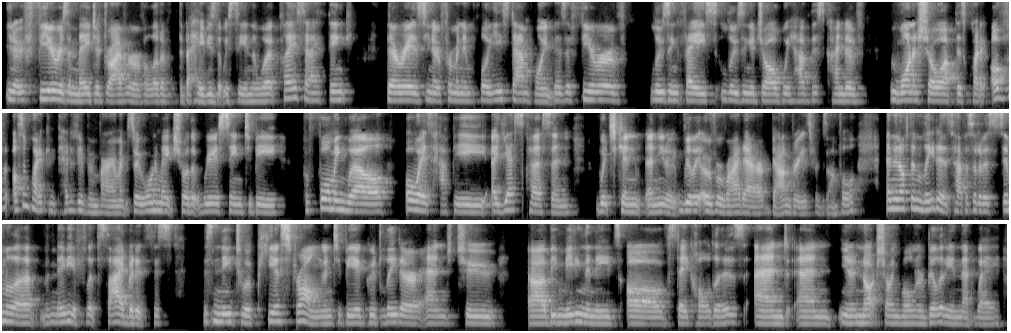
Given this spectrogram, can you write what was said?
you know fear is a major driver of a lot of the behaviors that we see in the workplace and I think there is, you know, from an employee standpoint, there's a fear of losing face, losing a job. We have this kind of we want to show up. There's quite a, often quite a competitive environment, so we want to make sure that we're seen to be performing well, always happy, a yes person, which can and you know really override our boundaries, for example. And then often leaders have a sort of a similar, maybe a flip side, but it's this this need to appear strong and to be a good leader and to uh, be meeting the needs of stakeholders and and you know not showing vulnerability in that way.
